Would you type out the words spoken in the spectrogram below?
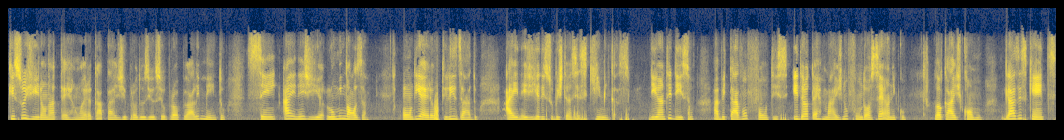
que surgiram na Terra não era capaz de produzir o seu próprio alimento sem a energia luminosa, onde era utilizado a energia de substâncias químicas. Diante disso, habitavam fontes hidrotermais no fundo oceânico, locais como gases quentes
